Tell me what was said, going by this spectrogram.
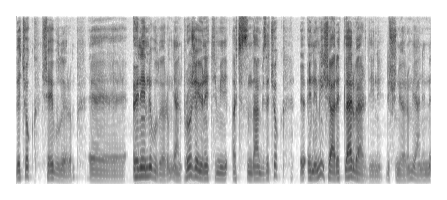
ve çok şey buluyorum. e, önemli buluyorum. Yani proje yönetimi açısından bize çok e, önemli işaretler verdiğini düşünüyorum. Yani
